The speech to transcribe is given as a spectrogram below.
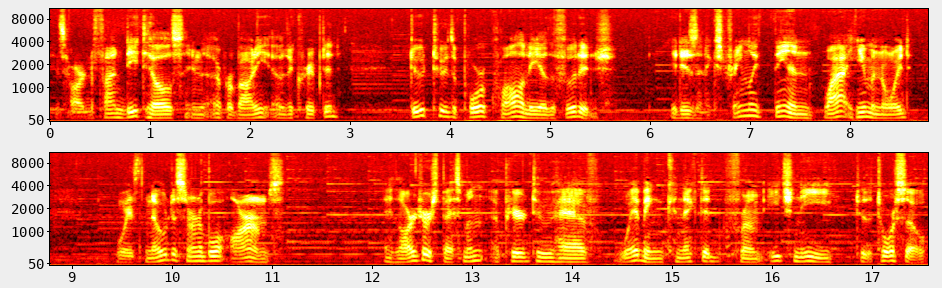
It's hard to find details in the upper body of the cryptid due to the poor quality of the footage. It is an extremely thin white humanoid with no discernible arms. A larger specimen appeared to have webbing connected from each knee to the torso.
